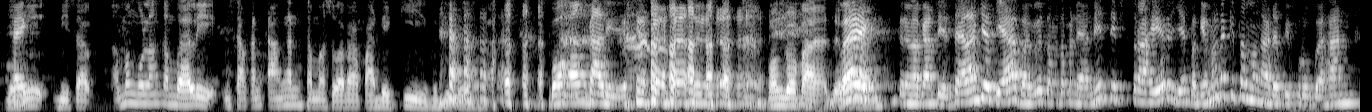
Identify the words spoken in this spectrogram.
Jadi Baik. bisa eh, mengulang kembali, misalkan kangen sama suara Pak Deki begitu. Bohong kali. Monggo Pak. Silakan. Baik, terima kasih. Saya lanjut ya, Bapak teman-teman ya. Ini tips terakhir ya, bagaimana kita menghadapi perubahan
